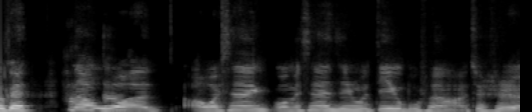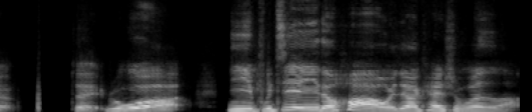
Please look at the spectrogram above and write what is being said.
OK。那我，我现在，我们现在进入第一个部分啊，就是，对，如果你不介意的话，我就要开始问了，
